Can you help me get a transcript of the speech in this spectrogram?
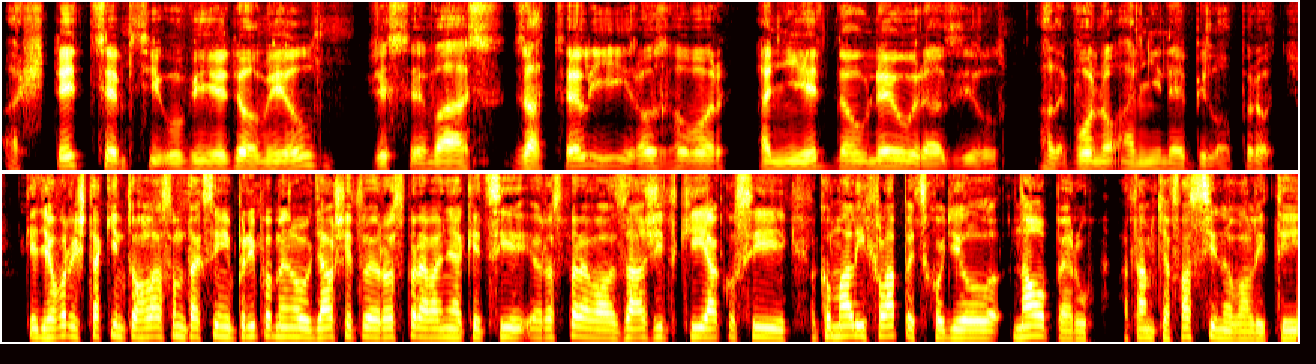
až teď som si uvědomil, že som vás za celý rozhovor ani jednou neurazil, ale ono ani nebylo proč keď hovoríš takýmto hlasom, tak si mi pripomenul ďalšie tvoje rozprávania, keď si rozprával zážitky, ako si ako malý chlapec chodil na operu a tam ťa fascinovali tí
